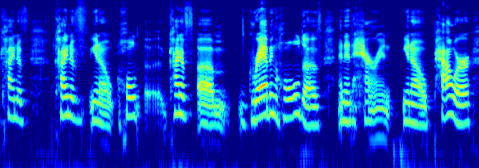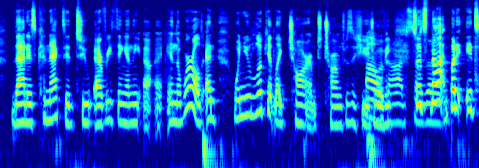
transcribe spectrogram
kind of kind of you know hold uh, kind of um, grabbing hold of an inherent you know power that is connected to everything in the uh, in the world. And when you look at like Charmed, Charmed was a huge Oh, movie. God, so so it's good. not, but it's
